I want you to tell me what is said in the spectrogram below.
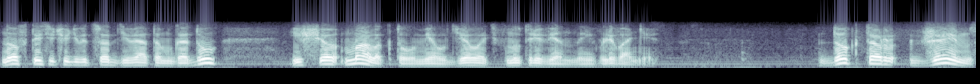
но в 1909 году еще мало кто умел делать внутривенные вливания. Доктор Джеймс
